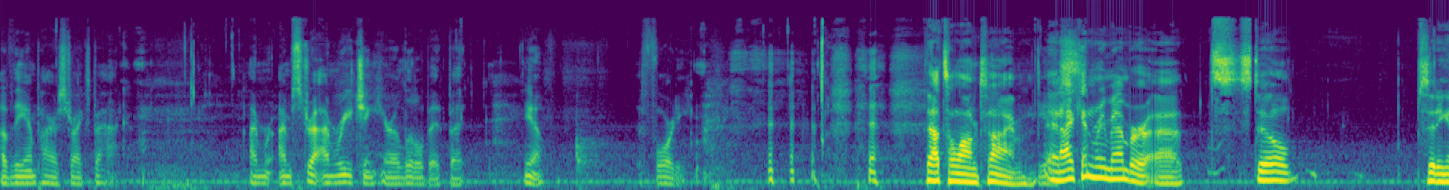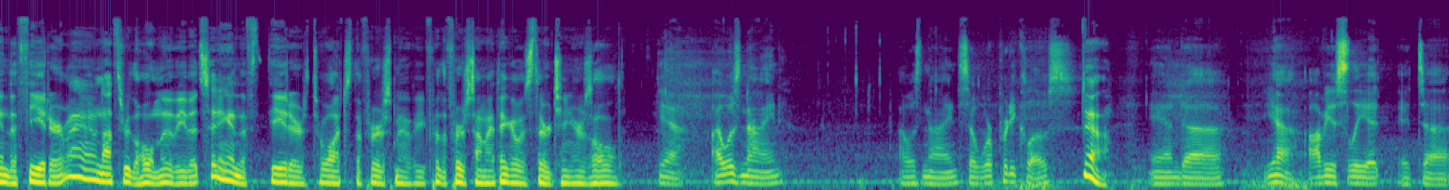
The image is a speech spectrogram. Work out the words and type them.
of The Empire Strikes Back. I'm I'm stra- I'm reaching here a little bit, but you know, 40. That's a long time. And I can remember uh, still sitting in the theater, eh, not through the whole movie, but sitting in the theater to watch the first movie for the first time. I think I was 13 years old. Yeah, I was nine. I was nine, so we're pretty close. Yeah. and uh, yeah, obviously it it uh,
